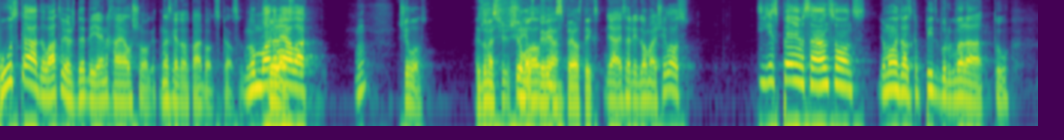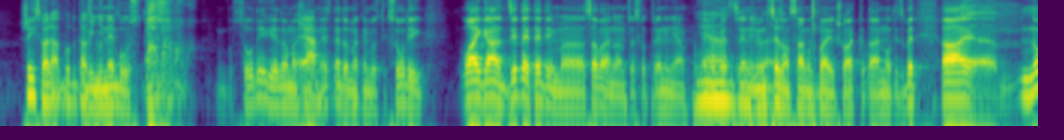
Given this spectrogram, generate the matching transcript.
būs kāda latviešu debija NHL šogad, neskaitot pārbaudas spēles? Nu, man reālāk, Šilos. Es domāju, ka Šilovs, Šilos pie jā. vienas spēles tiks. jā, es arī domāju, Šilovs. Iespējams, Ansons, jo man liekas, ka Pitsburgā varētu, šīs varētu būt Ja gads. viņi nebūs būs sūdīgi, iedomājos. Jā. Es nedomāju, ka viņi būs tik sūdīgi. Lai gan dzirdēju Tedim uh, savainojums, esot treniņā. Nepabeidz treniņu, un sezonas sākums baigšu vāk, ka tā ir noticis. Bet, uh, nu,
